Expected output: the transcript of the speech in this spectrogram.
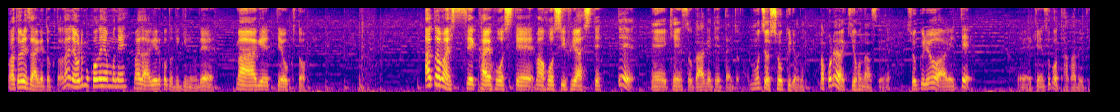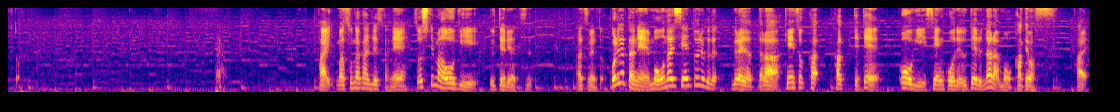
まあとりあえず上げとくと。なんで俺もこの辺もね、まだ上げることできるので、まあ上げておくと。あとはまあ質性解放して、まあ、星増やしてって、えー、検速上げていったりとか、もちろん食料ね。まあ、これは基本なんですけどね。食料を上げて、えー、検速を高めていくと。はい。まあ、そんな感じですかね。そして、まあ、奥義打てるやつ、集めると。これだったらね、もう同じ戦闘力ぐらいだったら、検速か勝ってて、奥義先行で打てるならもう勝てます。はい。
